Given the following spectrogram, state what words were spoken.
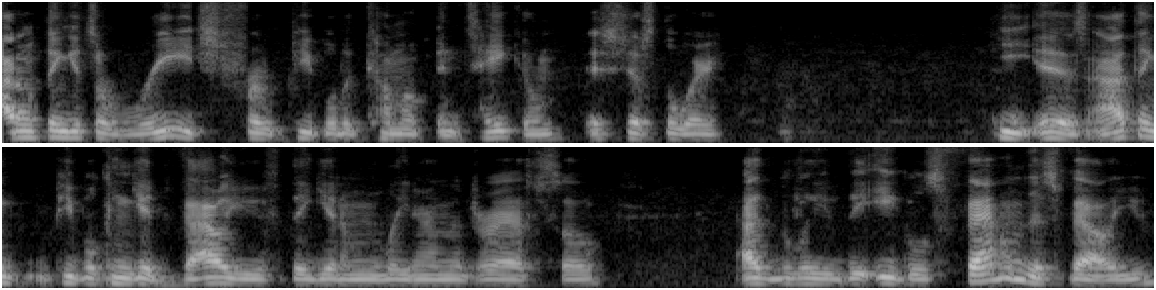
I don't think it's a reach for people to come up and take him. It's just the way he is. And I think people can get value if they get him later in the draft. So I believe the Eagles found this value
